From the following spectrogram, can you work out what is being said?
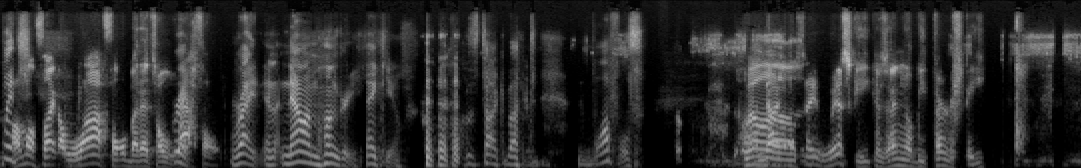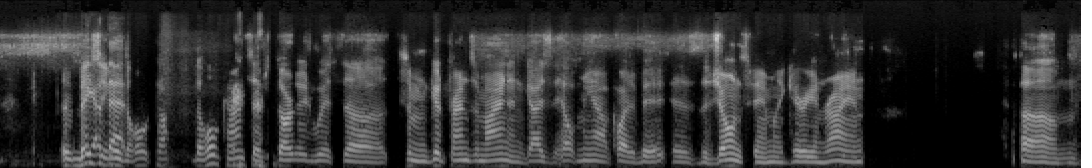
Which, Almost like a waffle, but it's a right, waffle. Right. And now I'm hungry. Thank you. Let's talk about waffles. Well, I'm not uh, gonna say whiskey because then you'll be thirsty basically the whole the whole concept started with uh, some good friends of mine and guys that helped me out quite a bit is the Jones family, Gary and Ryan. Um,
